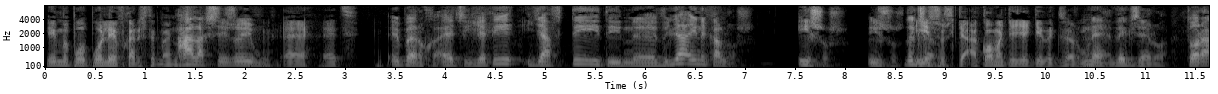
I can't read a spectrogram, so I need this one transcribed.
είμαι πο- πολύ ευχαριστημένος. Άλλαξε η ζωή μου. Ε, έτσι. Υπέροχα. Έτσι. Γιατί για αυτή τη δουλειά είναι καλός. Ίσως. Ίσως. Δεν ξέρω. Ίσως και ακόμα και για εκεί δεν ξέρουμε. Ναι, δεν ξέρω. Τώρα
